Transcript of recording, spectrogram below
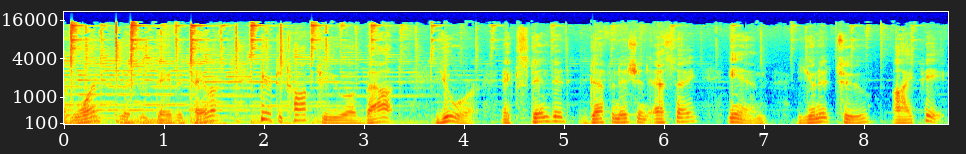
everyone, this is David Taylor here to talk to you about your extended definition essay in Unit 2 IP.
